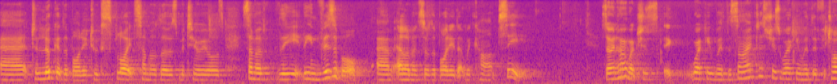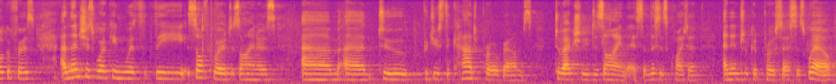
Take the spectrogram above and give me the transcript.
uh, to look at the body to exploit some of those materials, some of the the invisible um, elements of the body that we can't see. So in her work, she's uh, working with the scientists, she's working with the photographers, and then she's working with the software designers um, to produce the CAD programs to actually design this. And this is quite a, an intricate process as well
